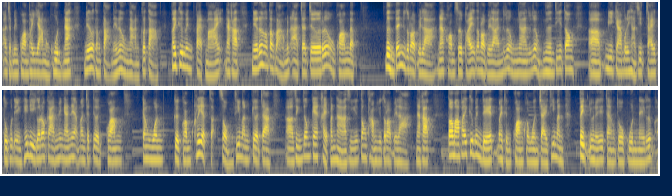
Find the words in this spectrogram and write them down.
อาจจะเป็นความพยายามของคุณนะในเรื่องต่างๆ ในเรื่องของงานก็ตามไพ่ขึ้นเป็น 8 ไม้นะครับในเรื่องของต่าง ๆ มันอาจจะเจอเรื่องของความแบบ ตื่นเต้นอยู่ตลอดเวลานะความเซอร์ไพรส์ตลอดเวลาเรื่องของงานเรื่องของเงินที่ต้องอมีการบริหารจิตใจตัวคุณเองให้ดีก็แล้วกันไม่งั้นเนี่ยมันจะเกิดความกังวลเกิดความเครียดสะสมที่มันเกิดจากสิ่งที่ต้องแก้ไขปัญหาสิ่งที่ต้องทำอยู่ตลอดเวลานะครับต่อมาไพ่ขึ้นเป็นเดทหมายถึงความกังวลใจที่มันติดอยู่ในจิตใจของตัวคุณในเรื่องอ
